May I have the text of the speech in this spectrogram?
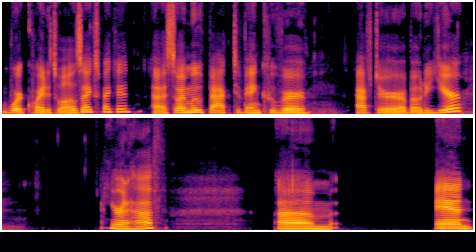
work quite as well as I expected. Uh, so I moved back to Vancouver after about a year, year and a half. Um, and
